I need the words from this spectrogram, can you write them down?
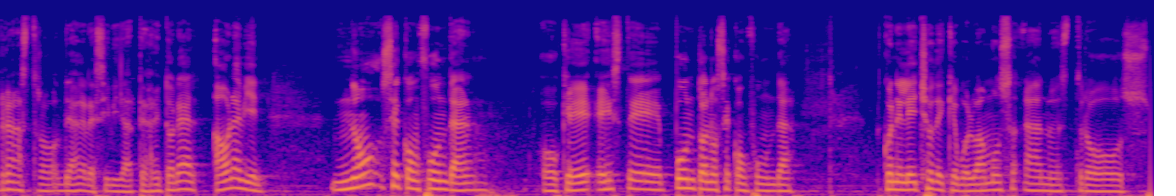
rastro de agresividad territorial. Ahora bien, no se confundan o que este punto no se confunda con el hecho de que volvamos a nuestros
